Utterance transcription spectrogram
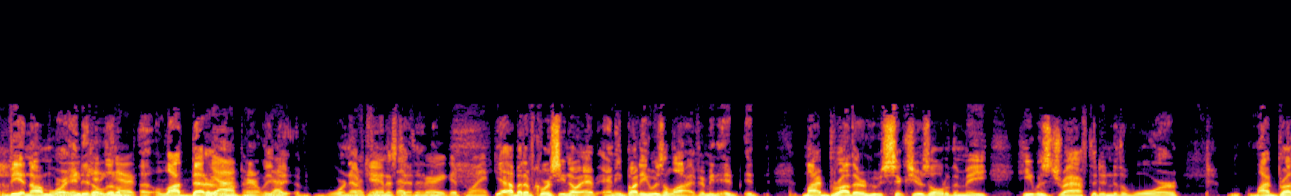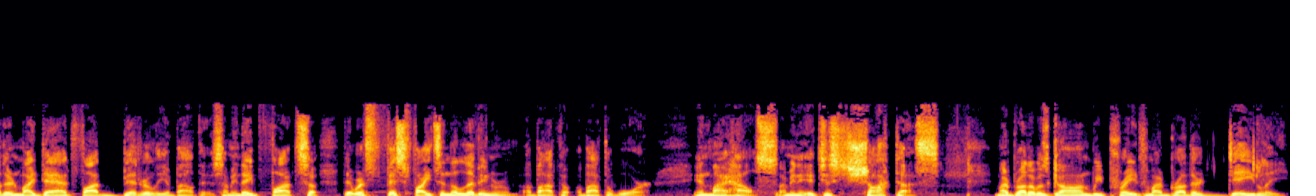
the Vietnam War you ended a little, No. a lot better Yeah, than apparently that- the war in that's a- Afghanistan. that's a very good point. Yeah, but of course, you know, anybody who was alive. I mean, it, it. My brother, who's six years older than me, he was drafted into the war. My brother and my dad fought bitterly about this. I mean, they fought so there were fist fights in the living room about the about the war in my house. I mean, it just shocked us. My brother was gone. We prayed for my brother daily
